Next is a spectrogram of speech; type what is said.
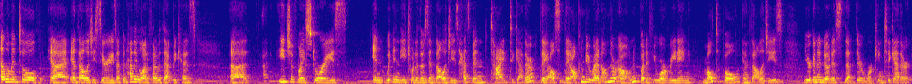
Elemental uh, anthology series, I've been having a lot of fun with that because uh, each of my stories in in each one of those anthologies has been tied together. They all they all can be read on their own, but if you are reading multiple anthologies, you're going to notice that they're working together.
